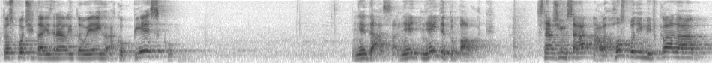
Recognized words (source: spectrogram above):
Kto spočíta Izraelitov? Je ich ako piesku. Nedá sa, ne, nejde tu balák. Snažím sa, ale hospodin mi vkladá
